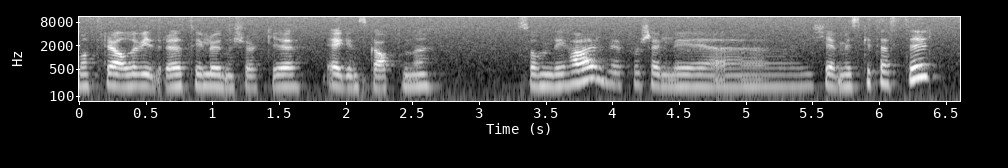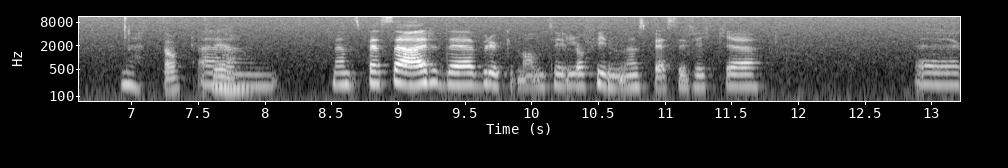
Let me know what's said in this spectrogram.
materialet videre til å undersøke egenskapene som de har ved forskjellige uh, kjemiske tester. Nettopp, ja. Mens PCR det bruker man til å finne spesifikke eh,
